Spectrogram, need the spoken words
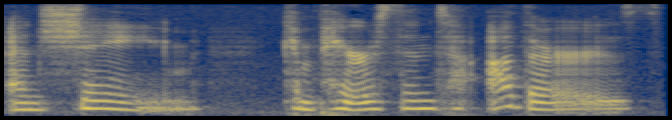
and shame, comparison to others,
